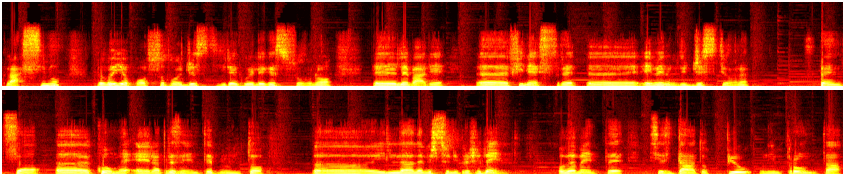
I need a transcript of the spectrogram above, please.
classico dove io posso poi gestire quelle che sono eh, le varie eh, finestre eh, e menu di gestione senza uh, come era presente appunto uh, il, le versioni precedenti. Ovviamente si è dato più un'impronta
